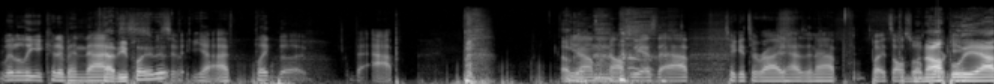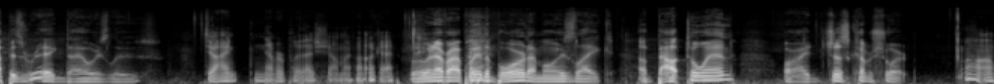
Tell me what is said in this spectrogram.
literally, it could have been that. Have you played it? Yeah, I've played the the app. Okay. You know, Monopoly has the app. Ticket to Ride has an app, but it's the also Monopoly app is rigged. I always lose. Dude, I never play that shit on my phone. Okay. But whenever I play the board, I'm always like about to win, or I just come short. Uh huh.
